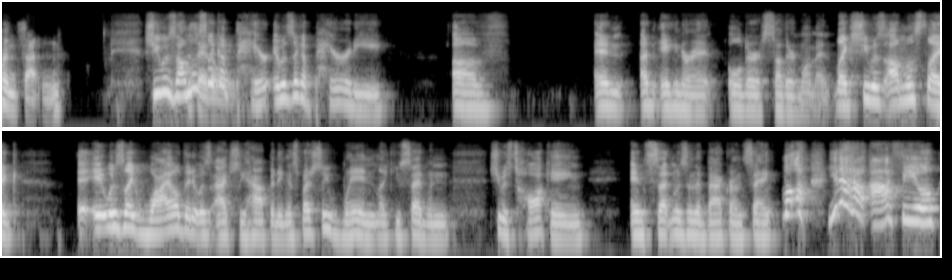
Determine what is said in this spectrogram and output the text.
on sutton She was almost like a par. It was like a parody of an an ignorant older Southern woman. Like she was almost like it was like wild that it was actually happening, especially when, like you said, when she was talking and Sutton was in the background saying, "Well, you know how I feel.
